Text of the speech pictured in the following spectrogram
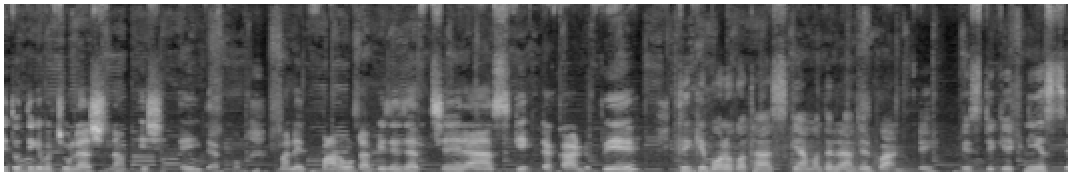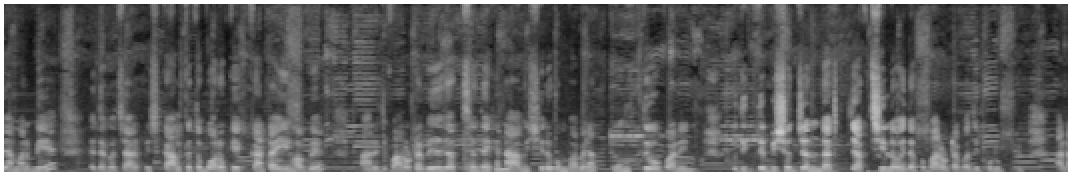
ভিতর দিকে এবার চলে আসলাম, এসে এই দেখো মানে বারোটা বেজে যাচ্ছে, রাজ কেকটা কাটবে। থেকে বড় কথা আজকে আমাদের রাজের বার্থডে মিষ্টি কেক নিয়ে এসছে আমার মেয়ে। এ দেখো চার পিস। কালকে তো বড় কেক কাটাই হবে। আর এই যে বারোটা বেজে যাচ্ছে দেখে না, আমি সেরকমভাবে না তুলতেও পারিনি। ওদিক দিয়ে বিসর্জন যাচ্ছিল, ওই দেখো বারোটা বাজে পুরোপুরি। আর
